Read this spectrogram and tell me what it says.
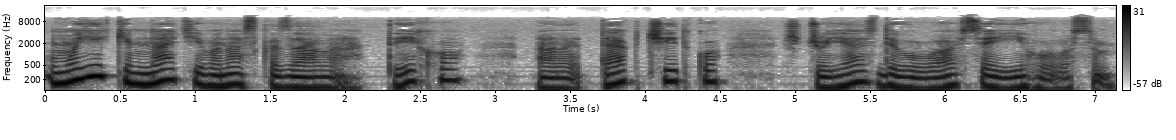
У моїй кімнаті вона сказала тихо, але так чітко що я здивувався її голосом.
